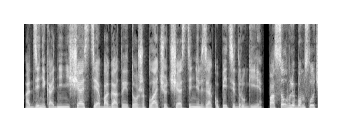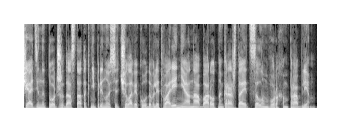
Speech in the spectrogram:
От денег одни несчастья, богатые тоже плачут, счастье нельзя купить и другие. Посыл в любом случае один и тот же. Достаток не приносит человеку удовлетворения, а наоборот награждает целым ворохом проблем.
